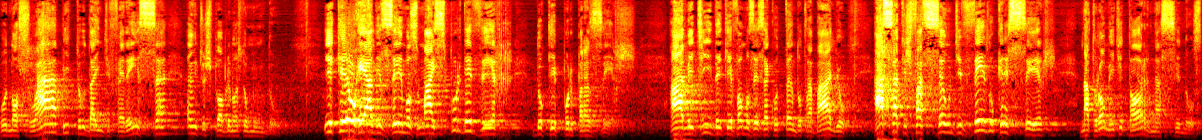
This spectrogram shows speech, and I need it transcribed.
o nosso hábito da indiferença ante os problemas do mundo e que o realizemos mais por dever do que por prazer. À medida em que vamos executando o trabalho, a satisfação de vê-lo crescer naturalmente torna-se-nos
